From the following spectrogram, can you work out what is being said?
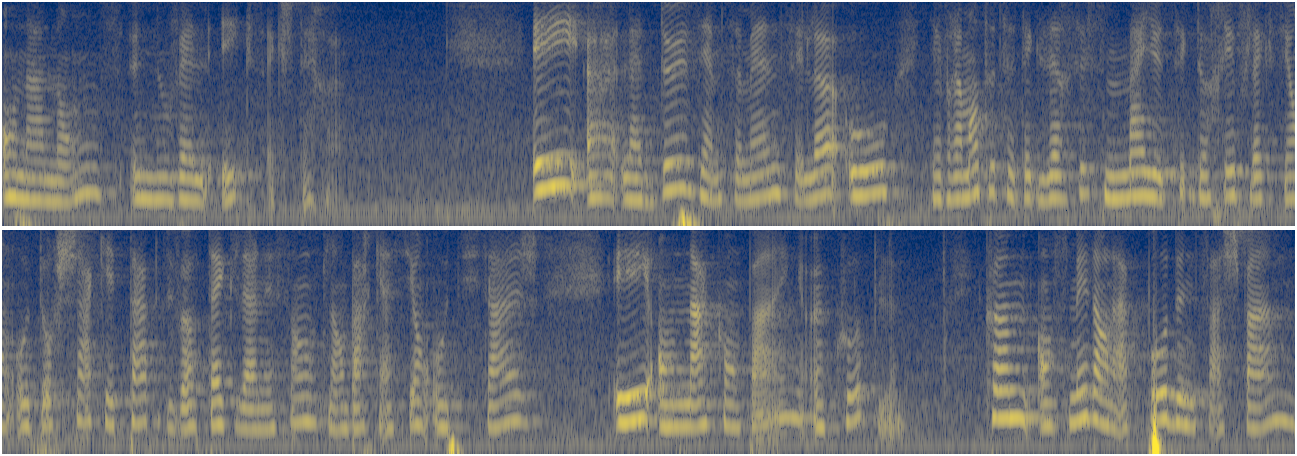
on annonce une nouvelle X, etc. Et euh, la deuxième semaine, c'est là où il y a vraiment tout cet exercice maïotique de réflexion autour chaque étape du vortex de la naissance, l'embarcation au tissage. Et on accompagne un couple comme on se met dans la peau d'une sage-femme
